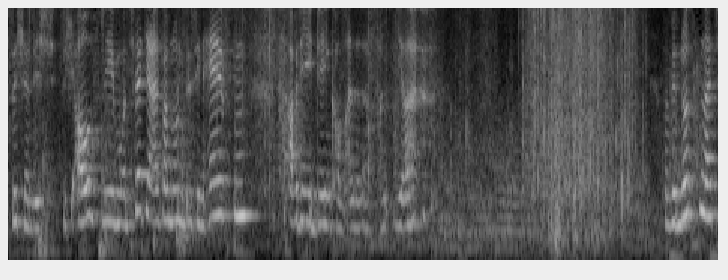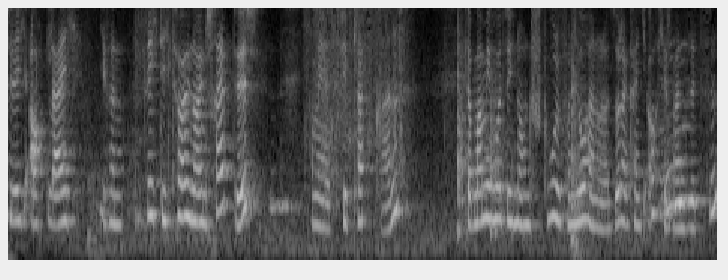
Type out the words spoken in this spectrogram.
sicherlich sich ausleben und ich werde ihr einfach nur ein bisschen helfen. Aber die Ideen kommen alle dann von ihr. Und wir nutzen natürlich auch gleich ihren richtig tollen neuen Schreibtisch. Da haben wir jetzt viel Platz dran. Ich glaube, Mami holt sich noch einen Stuhl von Johann oder so. Dann kann ich auch hier dran sitzen.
